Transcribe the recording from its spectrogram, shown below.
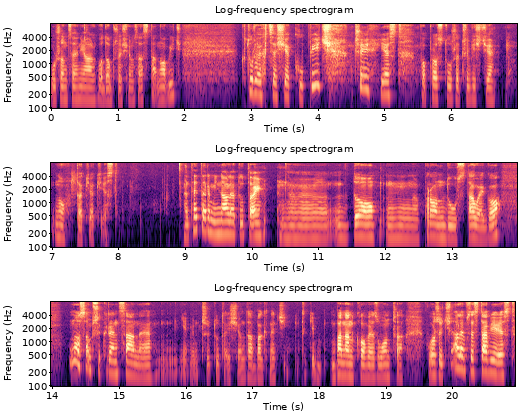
urządzenia albo dobrze się zastanowić, które chce się kupić, czy jest po prostu rzeczywiście no tak jak jest. Te terminale tutaj e, do mm, prądu stałego no, są przykręcane. Nie wiem, czy tutaj się da bagneci, takie banankowe złącza włożyć, ale w zestawie jest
